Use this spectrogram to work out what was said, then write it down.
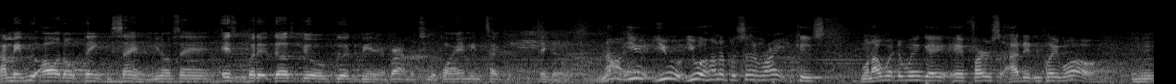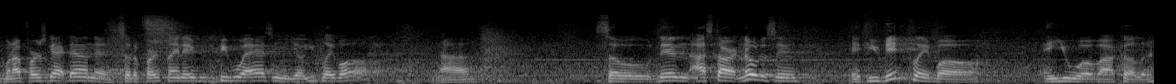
I mean, we all don't think the same. You know what I'm saying? It's but it does feel good to be in an environment. To your point, I didn't mean to take take it. No, you you you 100 percent right. Because when I went to Wingate at first, I didn't play ball. Mm-hmm. When I first got down there, so the first thing they people were asking me, "Yo, you play ball?" Nah. So then I started noticing if you did play ball and you were of our color,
